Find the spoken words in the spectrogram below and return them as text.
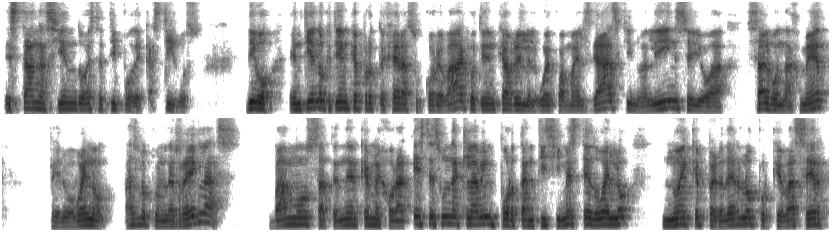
están haciendo este tipo de castigos. Digo, entiendo que tienen que proteger a su coreback o tienen que abrirle el hueco a Miles Gaskin o a Lindsay o a Salvo Ahmed, pero bueno, hazlo con las reglas. Vamos a tener que mejorar. Esta es una clave importantísima. Este duelo no hay que perderlo porque va a ser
